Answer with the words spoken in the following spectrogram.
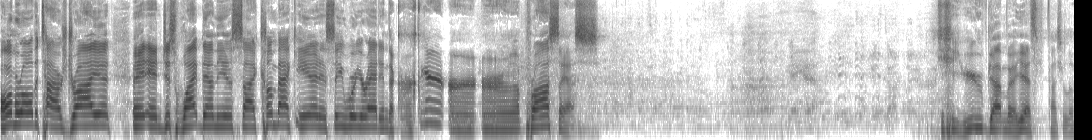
armor all the tires, dry it, and, and, just wipe down the inside. Come back in and see where you're at in the process. You've got me. Yes, Pastor Lou.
